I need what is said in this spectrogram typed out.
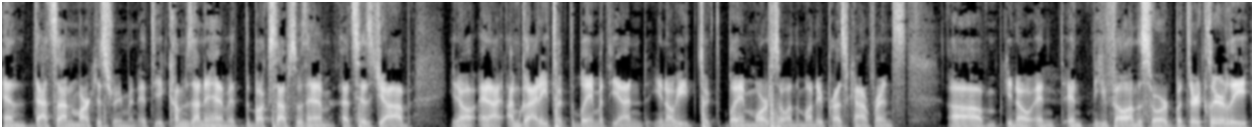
and that's on Marcus Freeman. It, it comes down to him. It, the buck stops with him. That's his job. You know, and I, am glad he took the blame at the end. You know, he took the blame more so on the Monday press conference. Um, you know, and and he fell on the sword. But they're clearly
